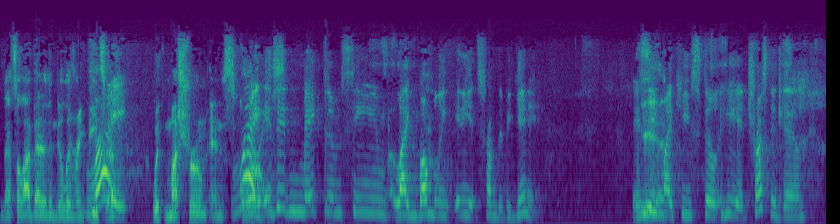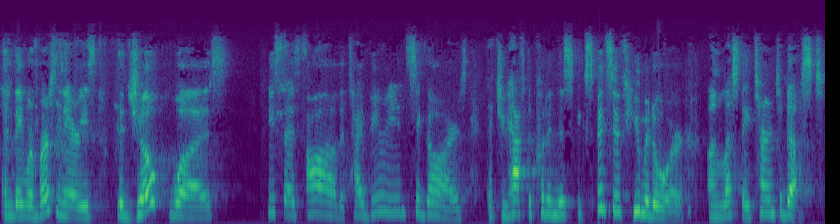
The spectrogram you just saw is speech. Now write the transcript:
That's a lot better than delivering pizza right? With mushroom and squirrels. Right. It didn't make them seem like bumbling idiots from the beginning. It Yeah. seemed like he still he had trusted them and they were mercenaries. The joke was he says, Ah, the Tiberian cigars that you have to put in this expensive humidor unless they turn to dust.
